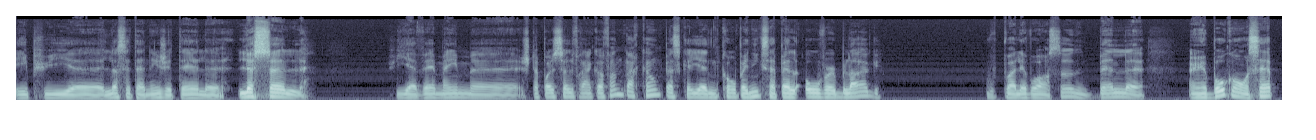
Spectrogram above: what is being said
Et puis là, cette année, j'étais le, seul. Puis il y avait même. je n'étais pas le seul francophone, par contre, parce qu'il y a une compagnie qui s'appelle Overblog. Vous pouvez aller voir ça. Une belle, un beau concept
